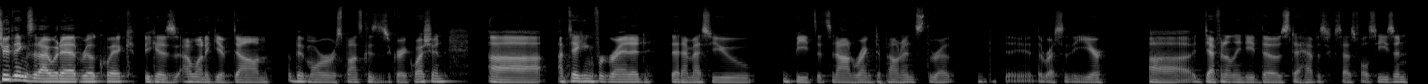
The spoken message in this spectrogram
two things that I would add real quick because I want to give Dom a bit more response because it's a great question. Uh, I'm taking for granted that MSU beats its non-ranked opponents throughout the, the rest of the year. Uh, definitely need those to have a successful season.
